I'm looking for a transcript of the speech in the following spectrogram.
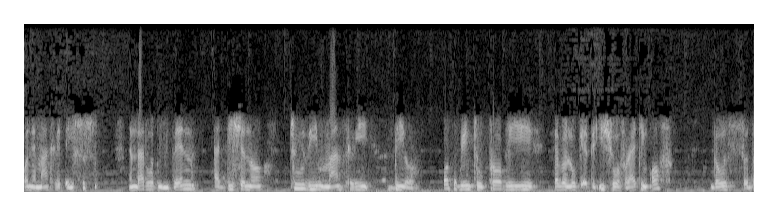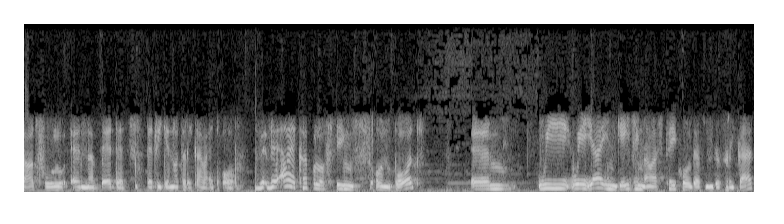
on a monthly basis. And that will be then additional to the monthly bill. Also going to probably have a look at the issue of writing off those doubtful and bad debts that we cannot recover at all. There are a couple of things on board. Um, we, we are engaging our stakeholders in this regard.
